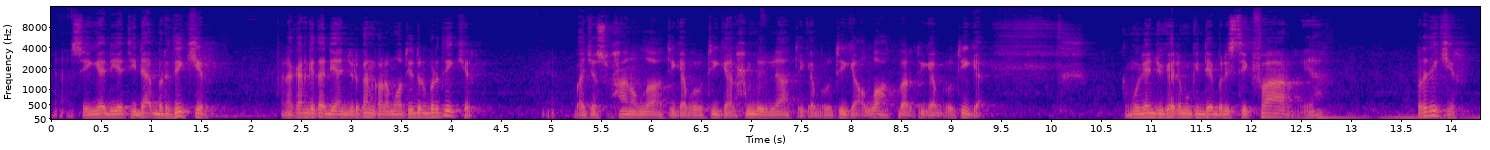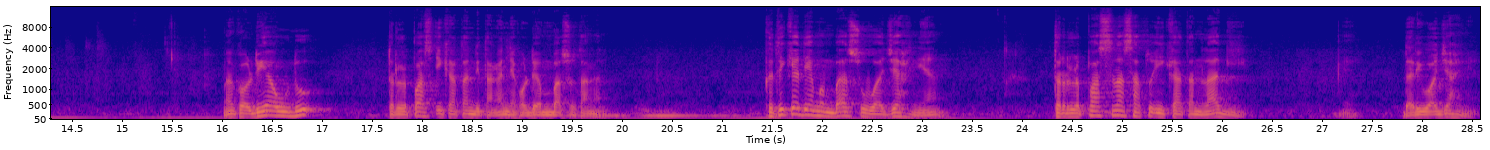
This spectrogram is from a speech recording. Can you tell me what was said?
ya, sehingga dia tidak berzikir. Karena kan kita dianjurkan kalau mau tidur berzikir. Ya, baca subhanallah 33, alhamdulillah 33, Allah akbar 33. Kemudian juga ada mungkin dia beristighfar ya. Berzikir. Nah kalau dia wudhu Terlepas ikatan di tangannya kalau dia membasuh tangan. Ketika dia membasuh wajahnya, terlepaslah satu ikatan lagi ya, dari wajahnya.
